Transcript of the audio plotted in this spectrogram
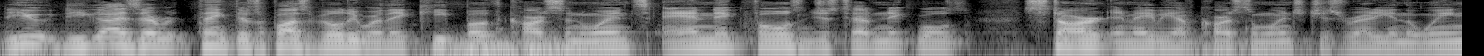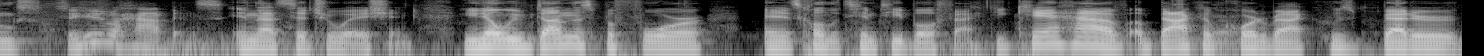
Do you do you guys ever think there's a possibility where they keep both Carson Wentz and Nick Foles and just have Nick Foles start and maybe have Carson Wentz just ready in the wings? so here's what happens in that situation. You know, we've done this before. And it's called the Tim Tebow effect. You can't have a backup quarterback who's better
